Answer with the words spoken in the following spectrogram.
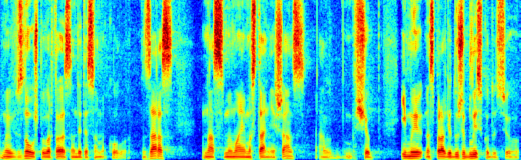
ми знову ж поверталися на те саме коло. Зараз нас ми маємо останній шанс, щоб і ми насправді дуже близько до цього.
